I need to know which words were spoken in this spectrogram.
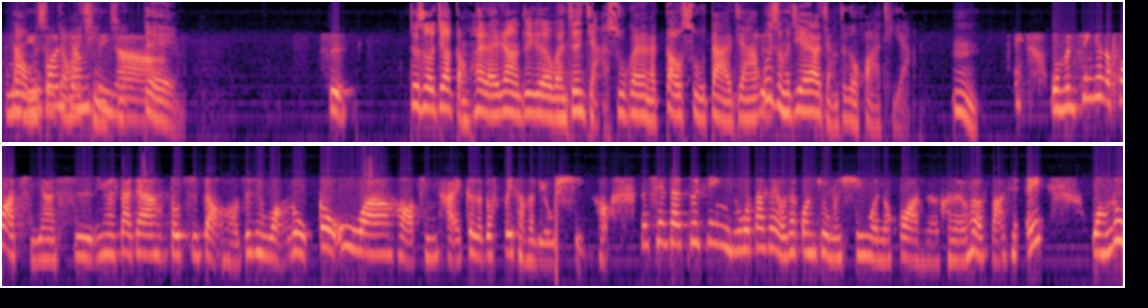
那我们是赶快请进，啊、对，是，这时候就要赶快来让这个婉珍假书官来告诉大家，为什么今天要讲这个话题啊？嗯，哎，我们今天的话题啊，是因为大家都知道哈，最近网络购物啊，哈，平台各个都非常的流行哈。那现在最近，如果大家有在关注我们新闻的话呢，可能会有发现，哎。网络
